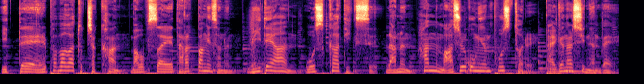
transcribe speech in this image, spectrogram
이때 엘파바가 도착한 마법사의 다락방에서는 위대한 오스카 딕스라는 한 마술 공연 포스터를 발견할 수 있는데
